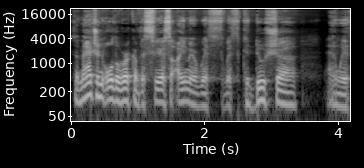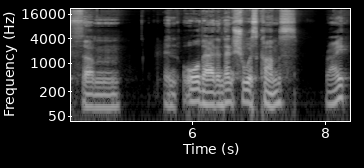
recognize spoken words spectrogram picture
So imagine all the work of the Sfiras Aimer with with kedusha and with um, and all that, and then Shuas comes, right?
